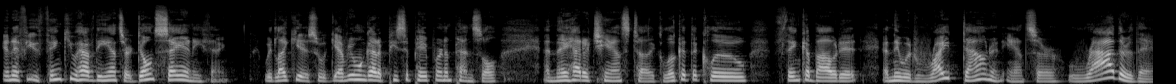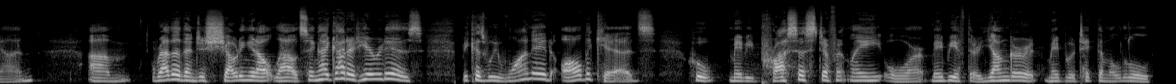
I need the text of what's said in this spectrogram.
And if you think you have the answer, don't say anything. We'd like you to, so everyone got a piece of paper and a pencil, and they had a chance to like look at the clue, think about it, and they would write down an answer rather than, um, rather than just shouting it out loud, saying, "I got it, here it is," because we wanted all the kids who maybe process differently, or maybe if they're younger, it maybe would take them a little,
